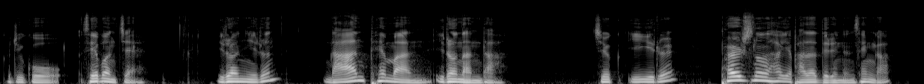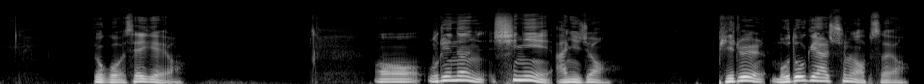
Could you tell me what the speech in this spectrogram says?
그리고 세 번째, 이런 일은 나한테만 일어난다. 즉, 이 일을 personal하게 받아들이는 생각. 요거 세 개예요. 어, 우리는 신이 아니죠. 비를 못 오게 할 수는 없어요.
